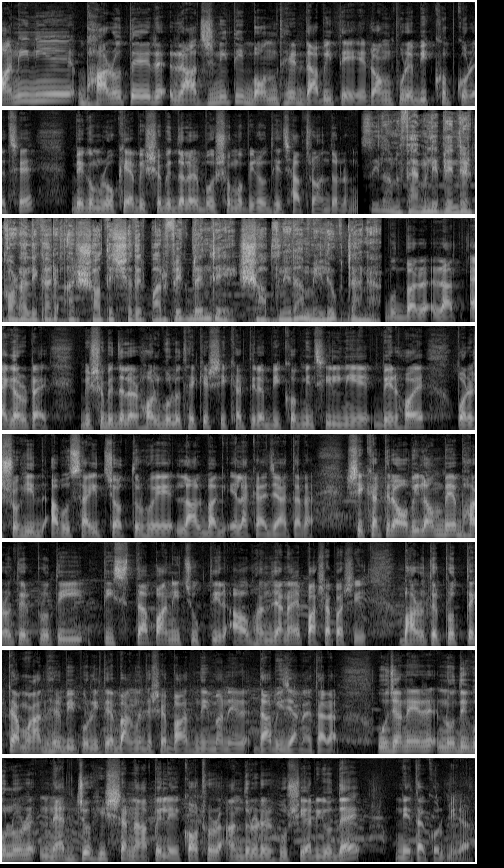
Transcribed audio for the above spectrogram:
পানি নিয়ে ভারতের রাজনীতি বন্ধের দাবিতে রংপুরে বিক্ষোভ করেছে বেগম রোকেয়া বিশ্ববিদ্যালয়ের বৈষম্য বিরোধী ছাত্র আন্দোলন। সিলন ফ্যামিলি ব্লেন্ডের কড়ালিকার আর সতেজ সাদের পারফেক্ট ব্লেন্ডে স্বপ্নেরা মেলুক টানা। বুধবার রাত এগারোটায় বিশ্ববিদ্যালয়ের হলগুলো থেকে শিক্ষার্থীরা বিক্ষোভ মিছিল নিয়ে বের হয়। পরে শহীদ আবু সাইদ চত্বর হয়ে লালবাগ এলাকায় যায় তারা। শিক্ষার্থীরা অবিলম্বে ভারতের প্রতি তিস্তা পানি চুক্তির আহ্বান জানায়। পাশাপাশি ভারতের প্রত্যেকটা মাধের বিপরীতে বাংলাদেশে বাঁধ নির্মাণের দাবি জানায় তারা। উজানের নদীগুলোর ন্যায্য হিস্সা না পেলে কঠোর আন্দোলনের হুঁশিয়ারিও দেয় নেতাকর্মীরা।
